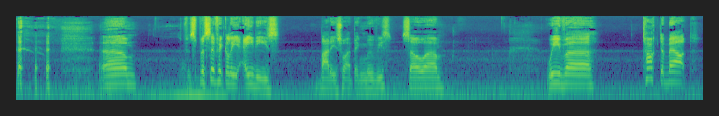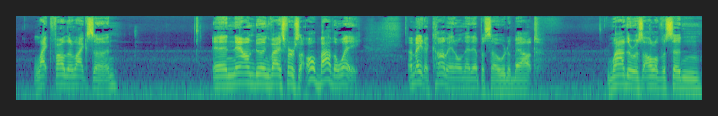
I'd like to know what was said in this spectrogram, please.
um, specifically 80s body swapping movies. So, um, We've uh, talked about like father, like son, and now I'm doing vice versa. Oh, by the way, I made a comment on that episode about why there was all of a sudden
